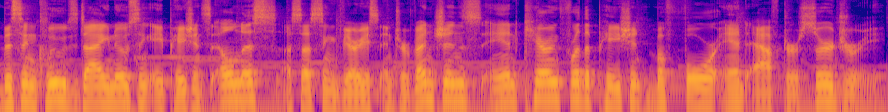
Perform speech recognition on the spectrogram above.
This includes diagnosing a patient's illness, assessing various interventions, and caring for the patient before and after surgery.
